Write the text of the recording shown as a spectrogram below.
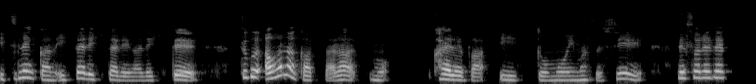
1年間行ったり来たりができて、すごい合わなかったらもう帰ればいいと思いますし、で、それで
